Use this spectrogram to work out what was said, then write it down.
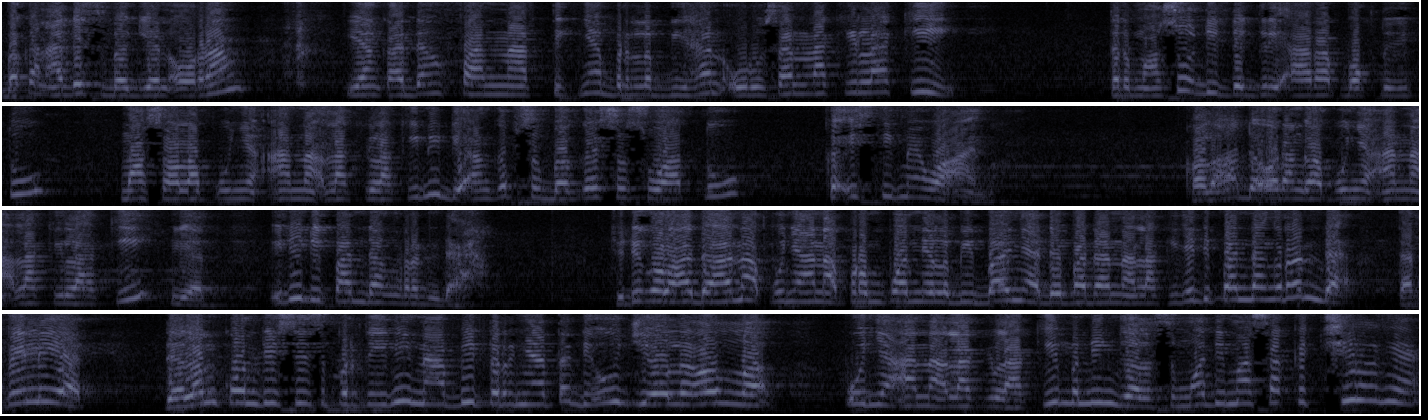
Bahkan ada sebagian orang yang kadang fanatiknya berlebihan urusan laki-laki. Termasuk di negeri Arab waktu itu, masalah punya anak laki-laki ini dianggap sebagai sesuatu keistimewaan. Kalau ada orang nggak punya anak laki-laki, lihat, ini dipandang rendah. Jadi kalau ada anak punya anak perempuannya lebih banyak daripada anak lakinya dipandang rendah. Tapi lihat, dalam kondisi seperti ini Nabi ternyata diuji oleh Allah. Punya anak laki-laki meninggal semua di masa kecilnya.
